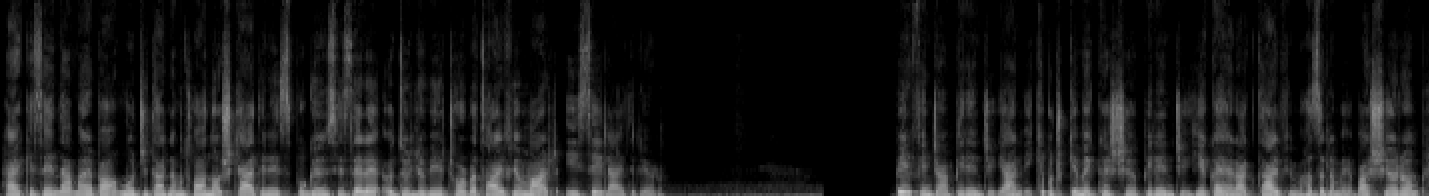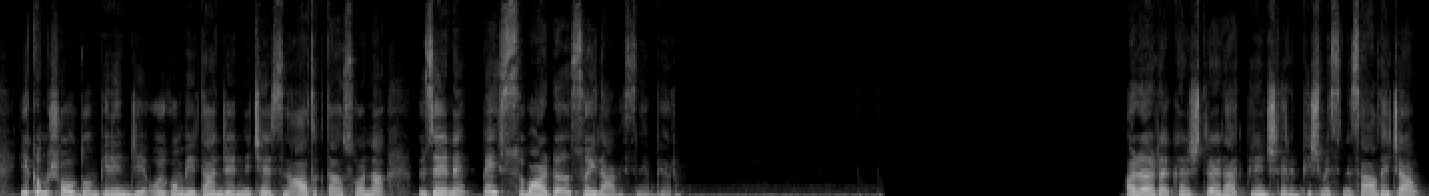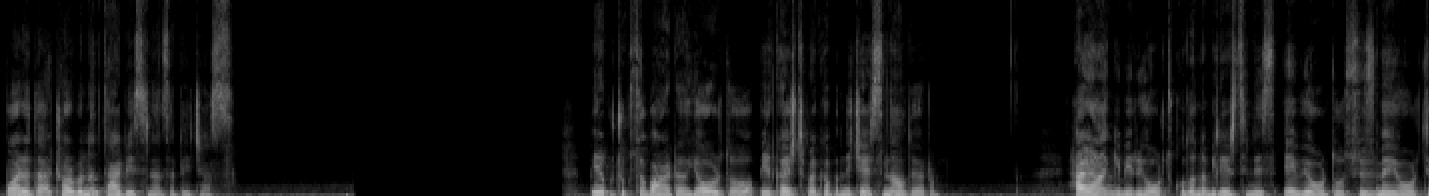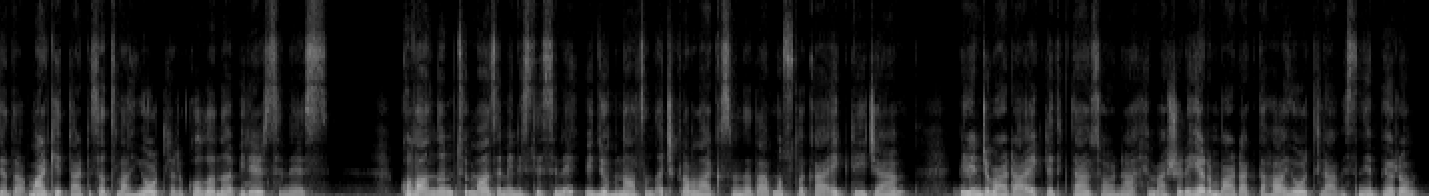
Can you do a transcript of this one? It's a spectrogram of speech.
Herkese yeniden merhaba. Mucit Mutfağı'na hoş geldiniz. Bugün sizlere ödüllü bir çorba tarifim var. İyi seyirler diliyorum. Bir fincan pirinci yani iki buçuk yemek kaşığı pirinci yıkayarak tarifimi hazırlamaya başlıyorum. Yıkamış olduğum pirinci uygun bir tencerenin içerisine aldıktan sonra üzerine 5 su bardağı su ilavesini yapıyorum. Ara ara karıştırarak pirinçlerin pişmesini sağlayacağım. Bu arada çorbanın terbiyesini hazırlayacağız. 1,5 su bardağı yoğurdu bir karıştırma kabının içerisine alıyorum. Herhangi bir yoğurt kullanabilirsiniz. Ev yoğurdu, süzme yoğurt ya da marketlerde satılan yoğurtları kullanabilirsiniz. Kullandığım tüm malzeme listesini videomun altında açıklamalar kısmında da mutlaka ekleyeceğim. Birinci bardağı ekledikten sonra hemen şöyle yarım bardak daha yoğurt ilavesini yapıyorum.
